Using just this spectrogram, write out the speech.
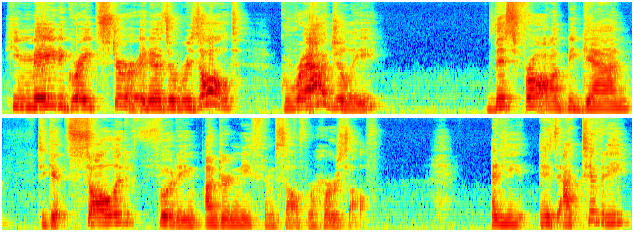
He made a great stir. And as a result, gradually this frog began to get solid footing underneath himself or herself. And he his activity,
